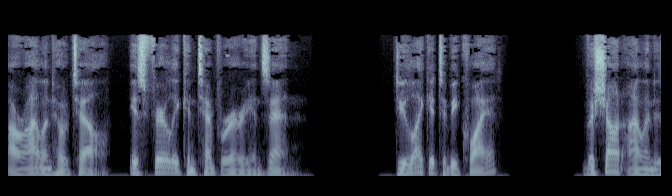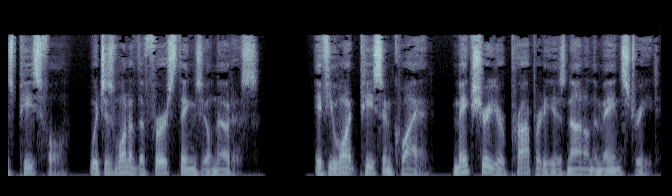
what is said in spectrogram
our island hotel, is fairly contemporary and zen. Do you like it to be quiet? Vashon Island is peaceful, which is one of the first things you'll notice. If you want peace and quiet, make sure your property is not on the main street.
